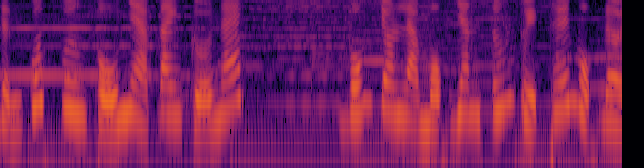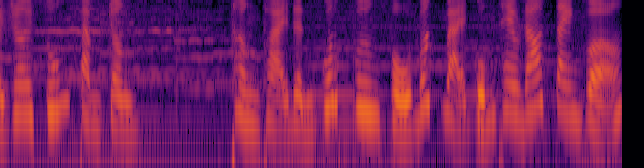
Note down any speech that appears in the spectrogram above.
Định quốc vương phủ nhà tan cửa nát. Vốn cho là một danh tướng tuyệt thế một đời rơi xuống phàm trần. Thần thoại định quốc vương phủ bất bại cũng theo đó tan vỡ.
